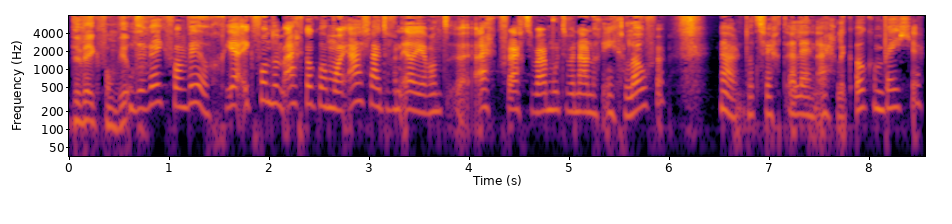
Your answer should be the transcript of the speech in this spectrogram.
de Week van Wild. De Week van Wilg. Ja, ik vond hem eigenlijk ook wel mooi aansluiten van Elja. Want eh, eigenlijk vraagt ze, waar moeten we nou nog in geloven? Nou, dat zegt Ellen eigenlijk ook een beetje.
